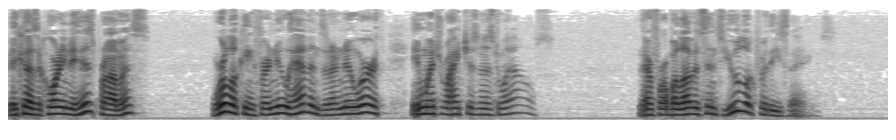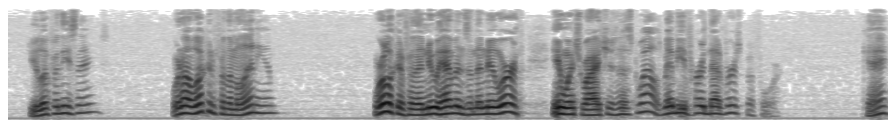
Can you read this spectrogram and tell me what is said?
Because according to his promise, we're looking for new heavens and a new earth in which righteousness dwells. Therefore, beloved, since you look for these things, do you look for these things? We're not looking for the millennium. We're looking for the new heavens and the new earth in which righteousness dwells. Maybe you've heard that verse before. Okay?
